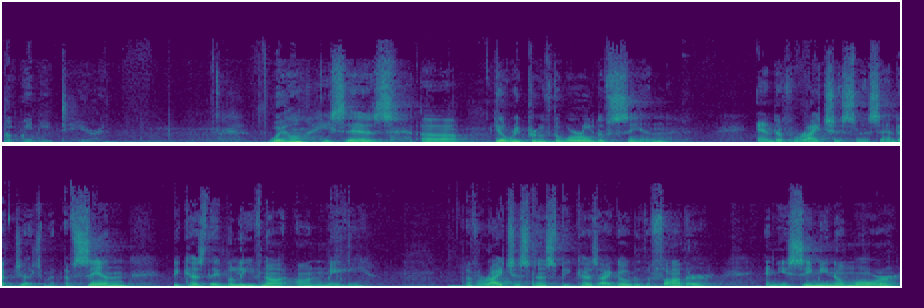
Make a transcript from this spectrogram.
But we need to hear it. Well, he says, uh, He'll reprove the world of sin and of righteousness and of judgment. Of sin, because they believe not on me. Of righteousness, because I go to the Father, and ye see me no more.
